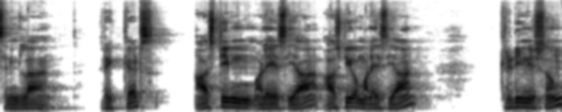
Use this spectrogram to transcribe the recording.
சரிங்களா? ரிக்கட்ஸ் ஆஸ்டி மலேசியா ஆஸ்டியோ மலேசியா கிரிடினிசம்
